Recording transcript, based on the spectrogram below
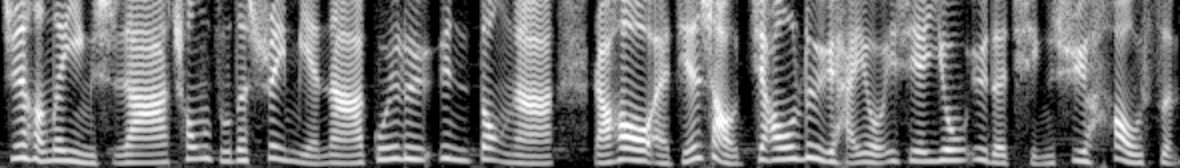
均衡的饮食啊、充足的睡眠啊、规律运动啊，然后呃减少焦虑，还有一些忧郁的情绪耗损。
